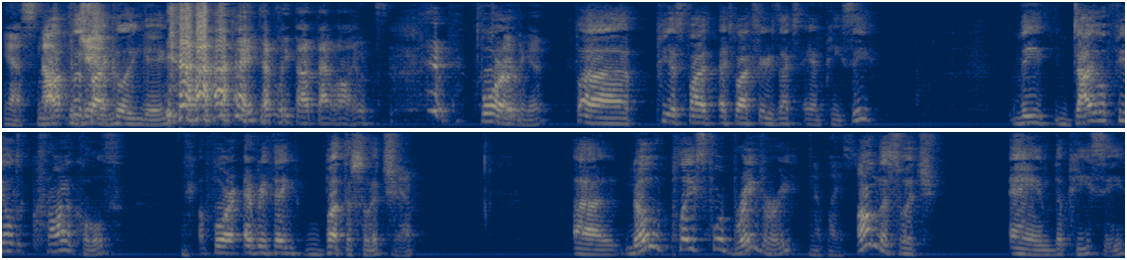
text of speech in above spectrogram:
Yes, not, not, the, the, cycling game, I definitely thought that while I was for it. uh, PS5, Xbox Series X, and PC. The Diofield Chronicles for everything but the Switch. Yep. Uh, no Place for Bravery No place. on the Switch and the PC.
